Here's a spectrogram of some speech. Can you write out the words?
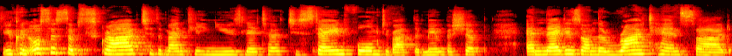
You can also subscribe to the monthly newsletter to stay informed about the membership, and that is on the right hand side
